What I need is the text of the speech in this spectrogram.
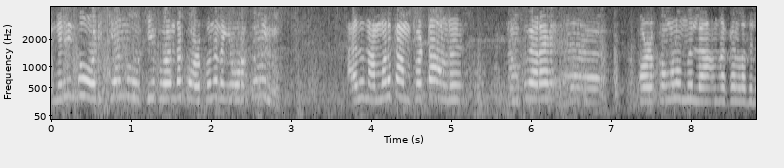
ഇങ്ങനെ ഇന്ന് ഓടിക്കാൻ നോക്കിയപ്പോൾ എന്താ കുഴപ്പമെന്നുണ്ടെങ്കിൽ ഉറക്കം വരുന്നു അത് നമ്മൾ കംഫർട്ടാണ് നമുക്ക് വേറെ കുഴപ്പങ്ങളൊന്നുമില്ല എന്നൊക്കെ ഉള്ളതിൽ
